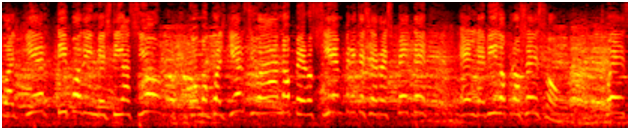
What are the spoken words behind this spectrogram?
cualquier tipo de investigación como cualquier ciudadano, pero siempre que se respete el debido proceso. Pues,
